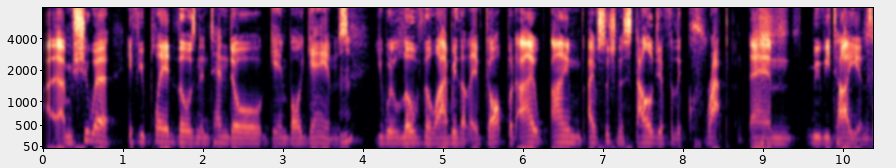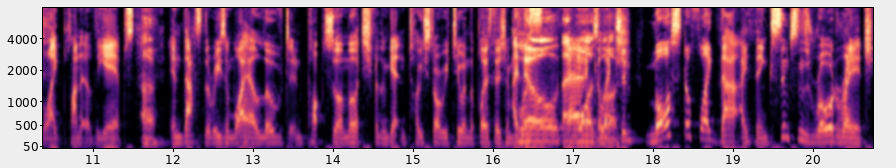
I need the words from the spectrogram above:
I, I'm sure if you played those Nintendo Game Boy games, mm-hmm. You will love the library that they've got. But I, I'm, I have such nostalgia for the crap um, movie tie-ins like Planet of the Apes, and that's the reason why I loved and popped so much for them getting Toy Story 2 and the PlayStation I Plus know, that uh, was lush. collection. More stuff like that, I think. Simpsons Road Rage.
